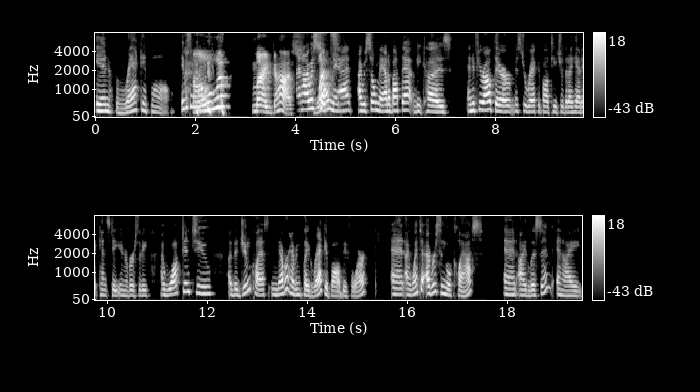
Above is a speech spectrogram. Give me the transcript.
in racquetball. It was in Oh my gosh. And I was what? so mad. I was so mad about that because, and if you're out there, Mr. Racquetball teacher that I had at Kent State University, I walked into uh, the gym class never having played racquetball before and I went to every single class and I listened and I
